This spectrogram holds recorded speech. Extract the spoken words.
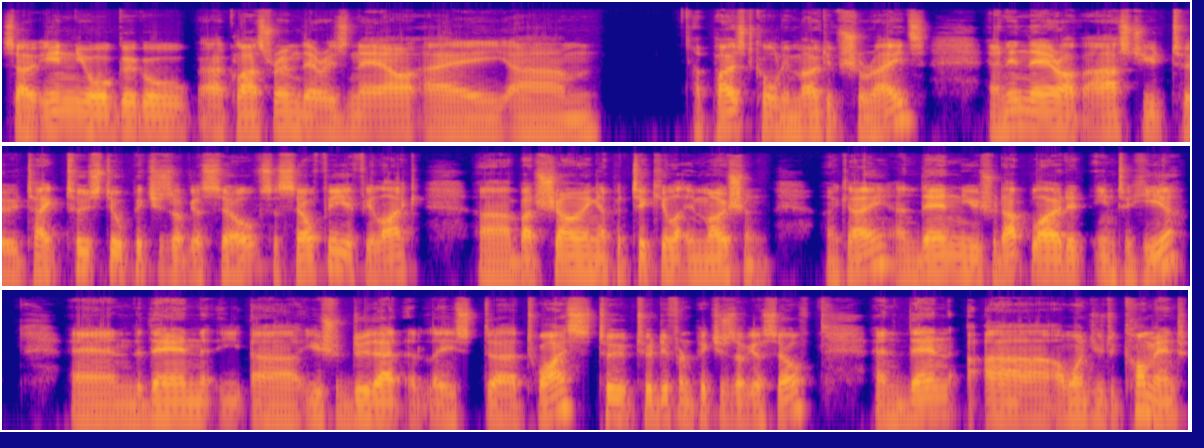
So in your Google uh, Classroom, there is now a um, a post called Emotive Charades. And in there, I've asked you to take two still pictures of yourselves, a selfie if you like, uh, but showing a particular emotion. Okay, and then you should upload it into here. And then uh, you should do that at least uh, twice, two, two different pictures of yourself. And then uh, I want you to comment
